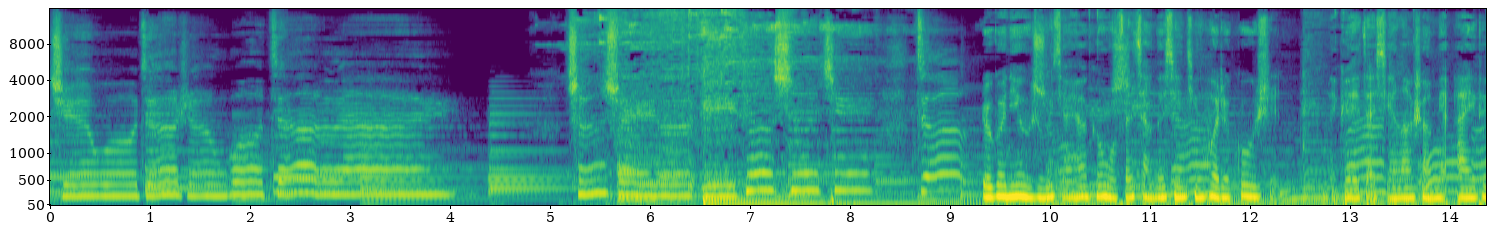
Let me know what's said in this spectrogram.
界，我的人，我的爱，沉睡了一个世纪。如果你有什么想要跟我分享的心情或者故事，你可以在新浪上面艾特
